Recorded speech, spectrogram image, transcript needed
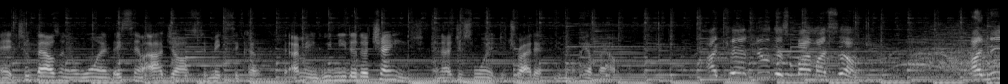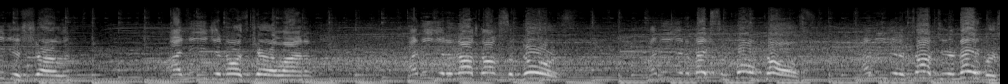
In 2001, they sent our jobs to Mexico. I mean, we needed a change, and I just wanted to try to, you know, help out. I can't do this by myself. I need you, Charlotte. I need you, North Carolina. I need you to knock on some doors. I need you to make some phone calls. I need you to talk to your neighbors.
